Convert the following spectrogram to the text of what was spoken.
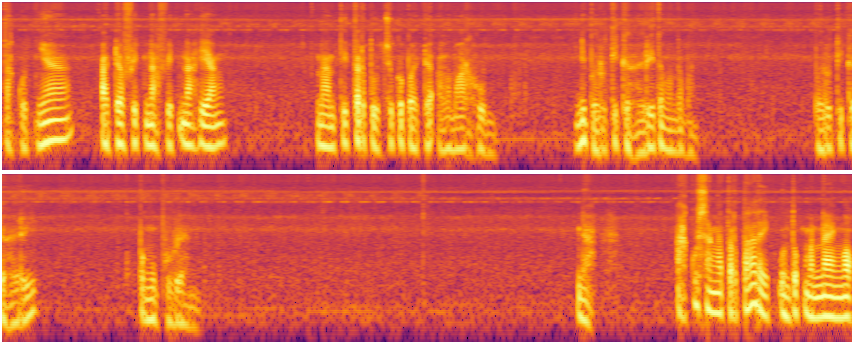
Takutnya ada fitnah-fitnah yang nanti tertuju kepada almarhum ini baru tiga hari teman-teman. Baru tiga hari penguburan. Nah, aku sangat tertarik untuk menengok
